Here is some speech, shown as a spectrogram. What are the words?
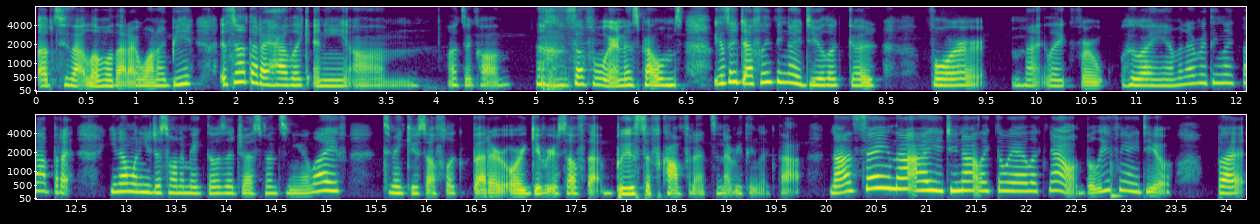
up to that level that I want to be. It's not that I have like any um what's it called self awareness problems because I definitely think I do look good for my like for who I am and everything like that. But I, you know, when you just want to make those adjustments in your life to make yourself look better or give yourself that boost of confidence and everything like that. Not saying that I do not like the way I look now. Believe me, I do. But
